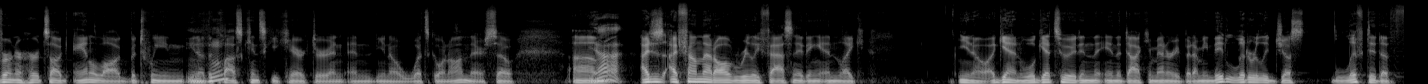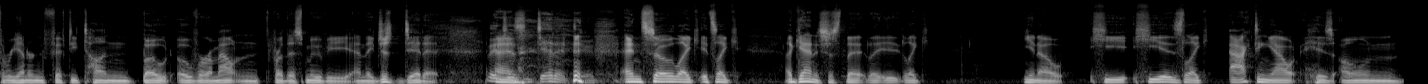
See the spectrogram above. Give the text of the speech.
Werner Herzog analog between you know Mm-hmm. the Klaus Kinski character and and you know what's going on there. So um, Yeah. I just I found that all really fascinating and like you know again we'll get to it in the in the documentary, but I mean they literally just lifted a 350 ton boat over a mountain for this movie and they just did it. they And- just did it dude and so like it's like again it's just that like you know he he is like acting out his own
